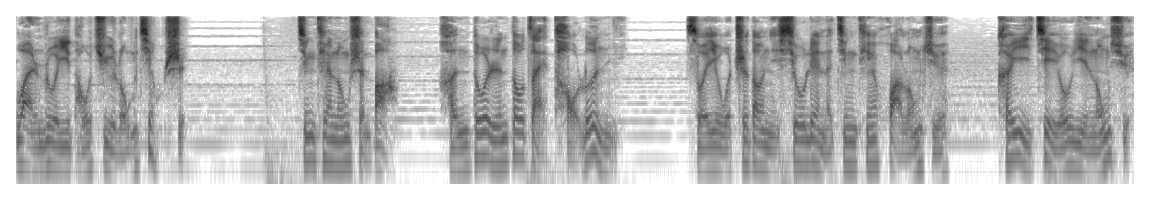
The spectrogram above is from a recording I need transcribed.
宛若一头巨龙降世。惊天龙神霸，很多人都在讨论你，所以我知道你修炼了惊天化龙诀，可以借由饮龙血、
